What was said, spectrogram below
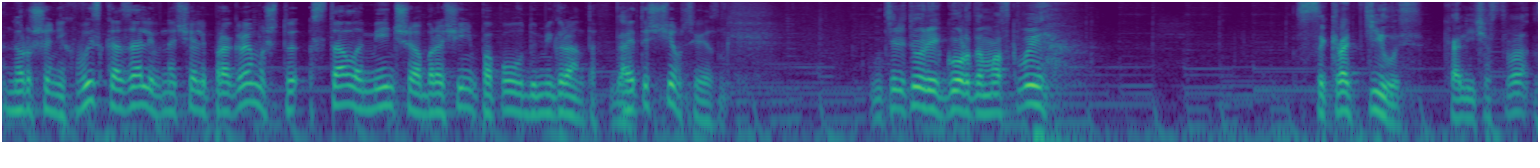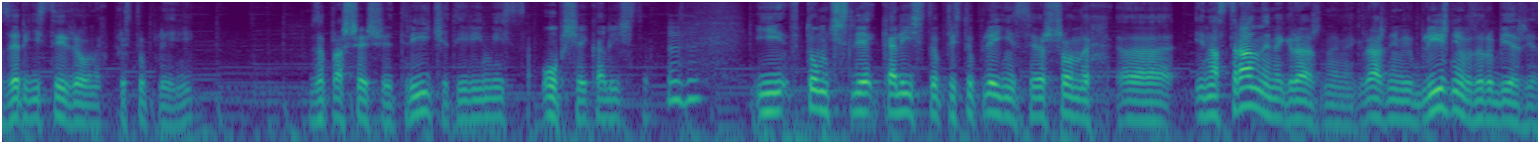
нарушениях. Вы сказали в начале программы, что стало меньше обращений по поводу мигрантов. Да. А это с чем связано? На территории города Москвы сократилось количество зарегистрированных преступлений за прошедшие 3-4 месяца, общее количество. Мгм. И в том числе количество преступлений, совершенных э, иностранными гражданами, гражданами ближнего зарубежья,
